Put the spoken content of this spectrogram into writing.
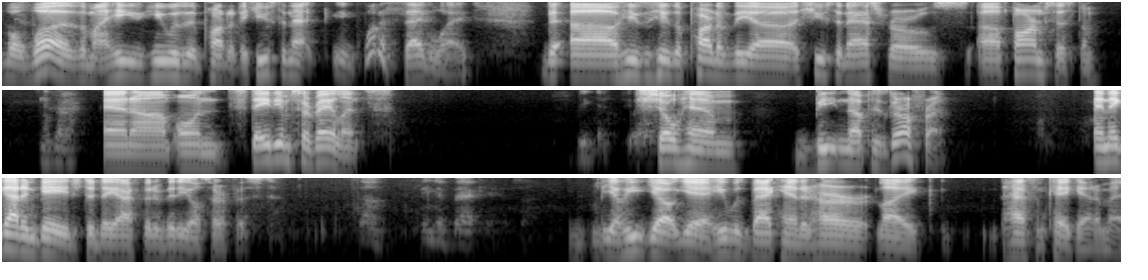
well, was a minor. He he was a part of the Houston. At what a segue. The, uh, he's he's a part of the uh, Houston Astros uh, farm system, Okay. and um, on stadium surveillance, show him beating up his girlfriend, and they got engaged the day after the video surfaced. son, king of backhand, son. Yo, he yo yeah, he was backhanded her like had some cake anime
